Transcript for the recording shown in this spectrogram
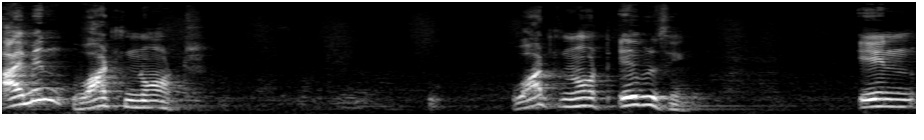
I mean, what not? What not everything. In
